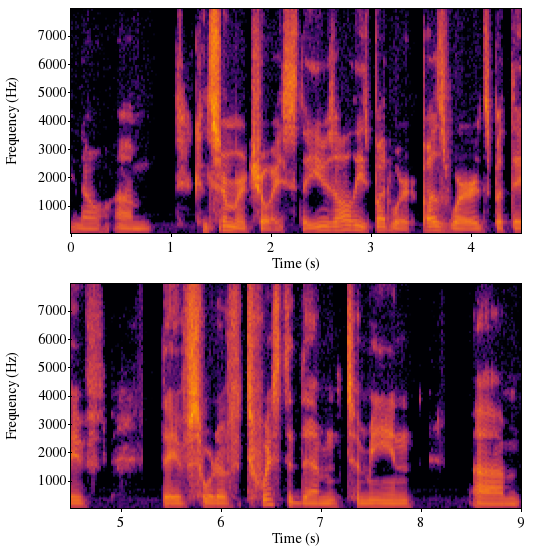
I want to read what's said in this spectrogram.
you know um, consumer choice. They use all these buzzwords, but they've they've sort of twisted them to mean um,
